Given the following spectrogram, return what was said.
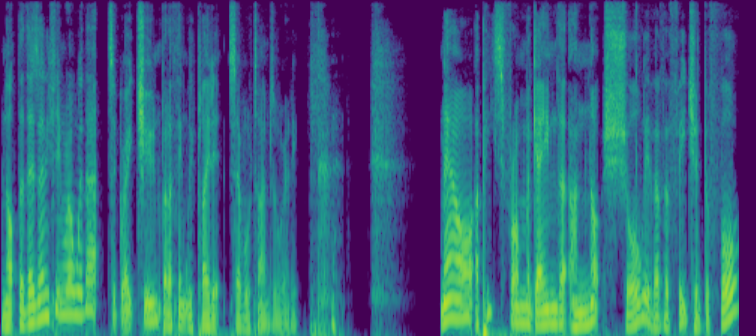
Not that there's anything wrong with that. It's a great tune, but I think we've played it several times already. now, a piece from a game that I'm not sure we've ever featured before.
